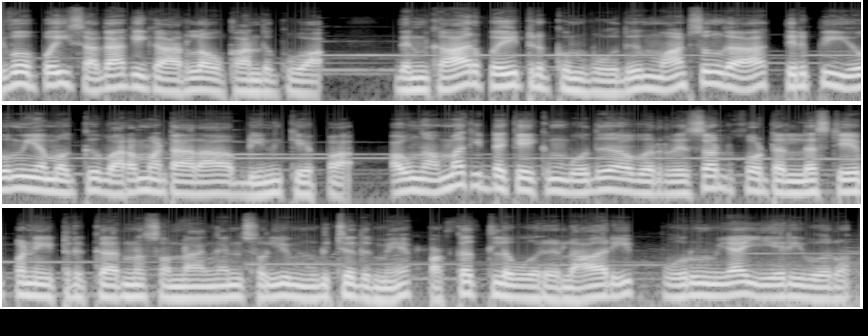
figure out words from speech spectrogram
இவ போய் சகாக்கி காரில் உட்காந்துக்குவா தென் கார் போயிட்டு இருக்கும்போது மாட்சுங்கா திருப்பி யோமி அம்மாக்கு வரமாட்டாரா அப்படின்னு கேட்பா அவங்க அம்மா கிட்ட கேட்கும்போது அவர் ரிசார்ட் ஹோட்டலில் ஸ்டே பண்ணிட்டு இருக்காருன்னு சொன்னாங்கன்னு சொல்லி முடிச்சதுமே பக்கத்தில் ஒரு லாரி பொறுமையாக ஏறி வரும்.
